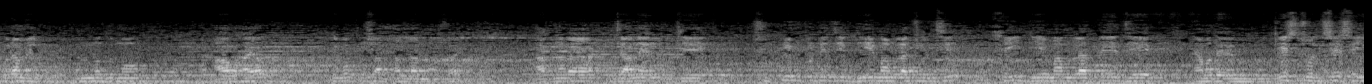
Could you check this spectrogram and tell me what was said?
ফোরামের অন্যতম আহ্বায়ক দেবপ্রসাদ মহাশয়। আপনারা জানেন যে সুপ্রিম কোর্টে যে ডিএ মামলা চলছে, সেই ডিএ মামলাতে যে আমাদের কেস চলছে, সেই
